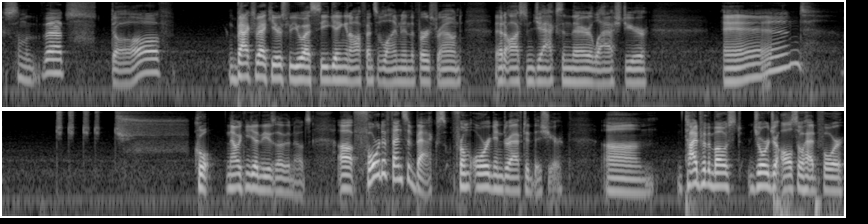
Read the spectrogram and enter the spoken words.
some of that stuff. Back to back years for USC getting an offensive lineman in the first round. Had Austin Jackson there last year. And cool. Now we can get these other notes. Uh, four defensive backs from Oregon drafted this year. Um, tied for the most. Georgia also had four.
